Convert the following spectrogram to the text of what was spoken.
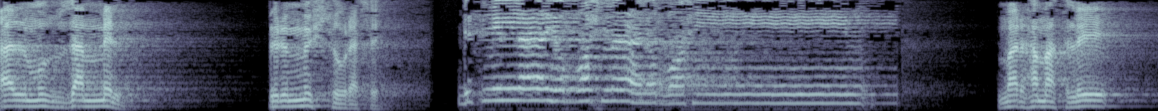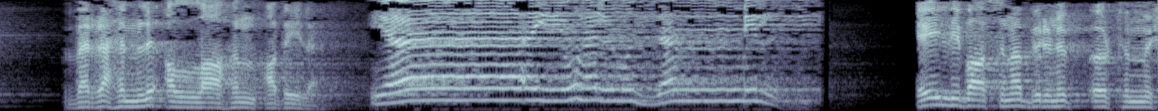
Əl-Muzzəmmil Bürünmüş surəsi Bismillahirrahmanirrahim. Mərhəmətli və rəhimli Allahın adı ilə Ya eyyuhəl muzzəmmil Ey libasına bürünüb örtünmüş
